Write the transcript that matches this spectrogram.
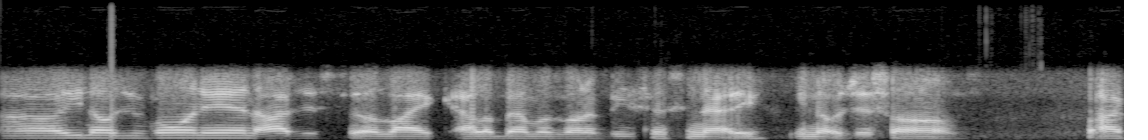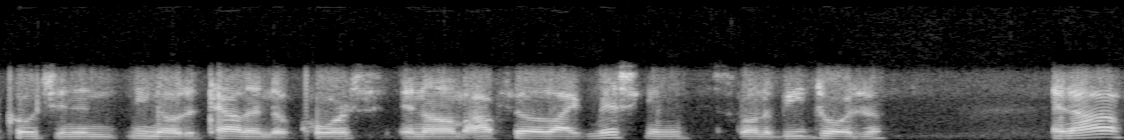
Uh, you know, just going in, I just feel like Alabama's going to beat Cincinnati. You know, just um, by coaching and you know the talent, of course. And um, I feel like Michigan is going to beat Georgia, and I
